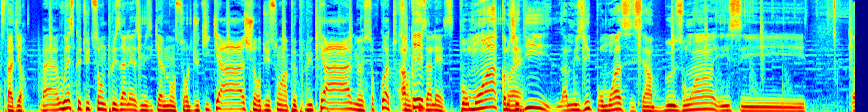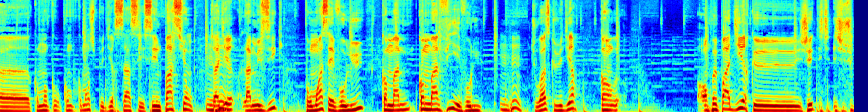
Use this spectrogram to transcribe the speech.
C'est-à-dire Bah, où est-ce que tu te sens le plus à l'aise musicalement? Sur du kickage, sur du son un peu plus calme? Sur quoi tu te sens le plus à l'aise? pour moi, comme Ouais. j'ai dit, la musique pour moi c'est un besoin et c'est euh, comment, comment comment je peux dire ça? C'est une passion. Mhm. C'est-à-dire la musique pour moi ça évolue comme ma comme ma vie évolue. Mhm. Tu vois ce que je veux dire? Quand on peut pas dire que je suis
